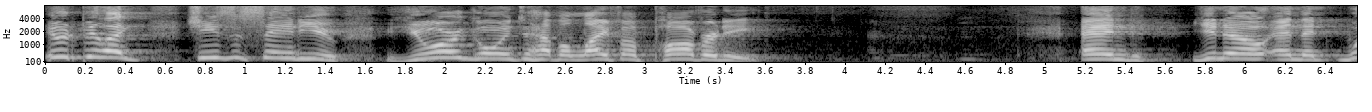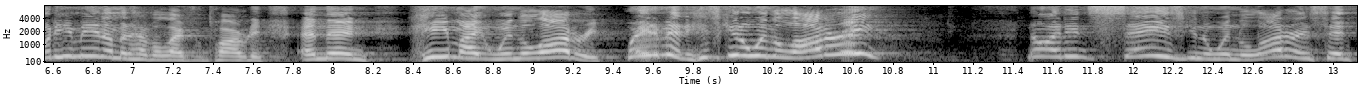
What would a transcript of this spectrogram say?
It would be like Jesus saying to you, You're going to have a life of poverty. And, you know, and then, what do you mean I'm gonna have a life of poverty? And then he might win the lottery. Wait a minute, he's gonna win the lottery? No, I didn't say he's going to win the lottery. I said,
